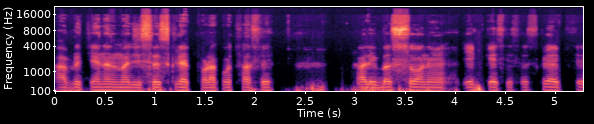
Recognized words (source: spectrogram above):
આપણી ચેનલમાં જે સબસ્ક્રાઈબ થોડાક ઓછા છે. ખાલી બસો ને એક્યાસી સબસ્ક્રાઈબ છે.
